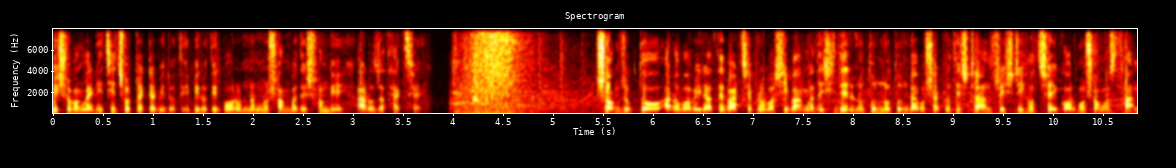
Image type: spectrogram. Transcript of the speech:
বিশ্ব বাংলায় নিচ্ছি ছোট্ট একটা বিরতি। বিরতির পর অন্যান্য সংবাদের সঙ্গে আরও যা থাকছে। সংযুক্ত আরব আমিরাতে বাড়ছে প্রবাসী বাংলাদেশিদের নতুন নতুন ব্যবসা প্রতিষ্ঠান সৃষ্টি হচ্ছে কর্মসংস্থান।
